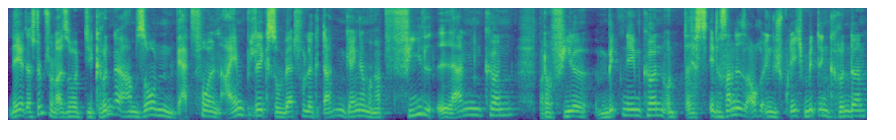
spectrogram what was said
nee, das stimmt schon. Also die Gründer haben so einen wertvollen Einblick, so wertvolle Gedankengänge. Man hat viel lernen können, man hat auch viel mitnehmen können. Und das Interessante ist auch im Gespräch mit den Gründern,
